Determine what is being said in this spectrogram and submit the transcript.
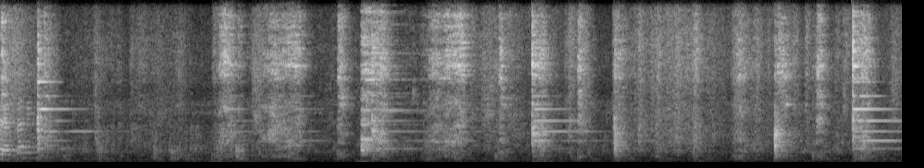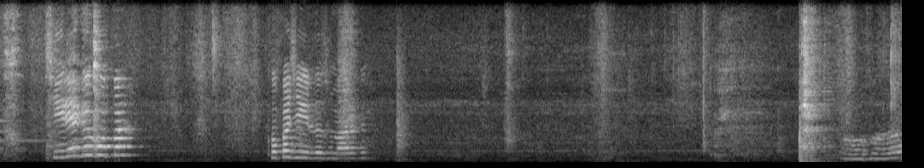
ਹੈ ਤਾਂ ਨਹੀਂ ਚੀਰੇ ਕੇ ਕੋਪਾ ਕੋਪਾ ਚੀਰ ਦੋ ਸਮਾਰ ਕੇ। ਆਹਾ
